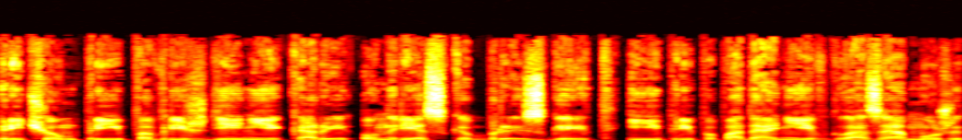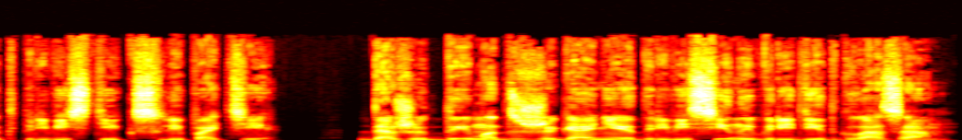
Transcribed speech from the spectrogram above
Причем при повреждении коры он резко брызгает и при попадании в глаза может привести к слепоте. Даже дым от сжигания древесины вредит глазам.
